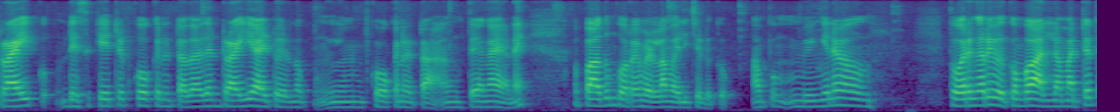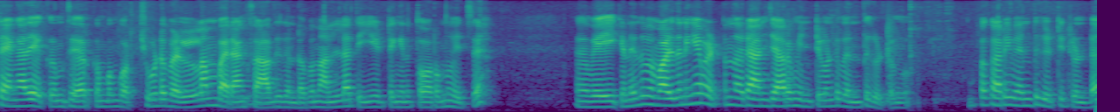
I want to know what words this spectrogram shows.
ഡ്രൈ ഡെസിക്കേറ്റഡ് കോക്കനട്ട് അതായത് ഡ്രൈ ആയിട്ട് വരുന്ന കോക്കനട്ട് തേങ്ങയാണേ. അപ്പോൾ അതും കുറേ വെള്ളം വലിച്ചെടുക്കും. അപ്പം ഇങ്ങനെ തോരൻ കറി വെക്കുമ്പോൾ അല്ല മറ്റേ തേങ്ങ തേക്കും ചേർക്കുമ്പം കുറച്ചുകൂടെ വെള്ളം വരാൻ സാധ്യതയുണ്ട്. അപ്പോൾ നല്ല തീയിട്ട് ഇങ്ങനെ തുറന്ന് വെച്ച് വേവിക്കണം. ഇത് വഴുതനങ്ങ പെട്ടെന്ന് ഒരു അഞ്ചാറ് മിനിറ്റ് കൊണ്ട് വെന്ത് കിട്ടും. ഇപ്പോൾ കറി വെന്ത് കിട്ടിയിട്ടുണ്ട്.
